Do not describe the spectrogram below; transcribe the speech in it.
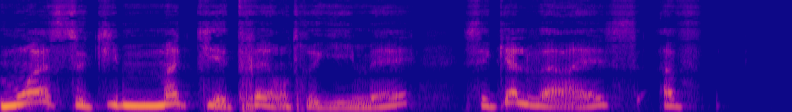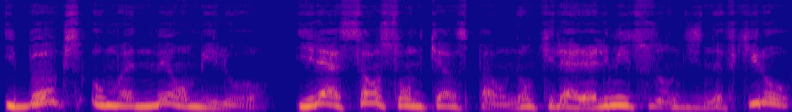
Moi, ce qui m'inquiéterait, entre guillemets, c'est qu'Alvarez, il boxe au mois de mai en mi-lourd. Il est à 175 pounds, donc il est à la limite 79 kilos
